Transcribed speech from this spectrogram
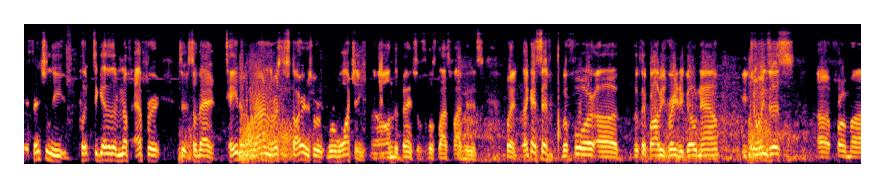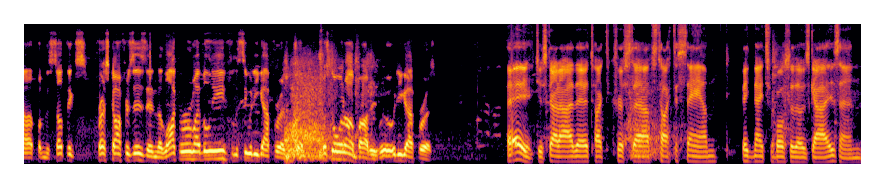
essentially put together enough effort to, so that Tatum, Brown, and the rest of the starters were, were watching uh, on the bench for those last five minutes. But like I said before, uh, looks like Bobby's ready to go now. He joins us uh, from uh, from the Celtics press conferences in the locker room, I believe. Let's see what he got for us. What's, what's going on, Bobby? What, what, do you got for us? Hey, just got out of there. Talked to Kristaps. Talked to Sam. Big nights for both of those guys, and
